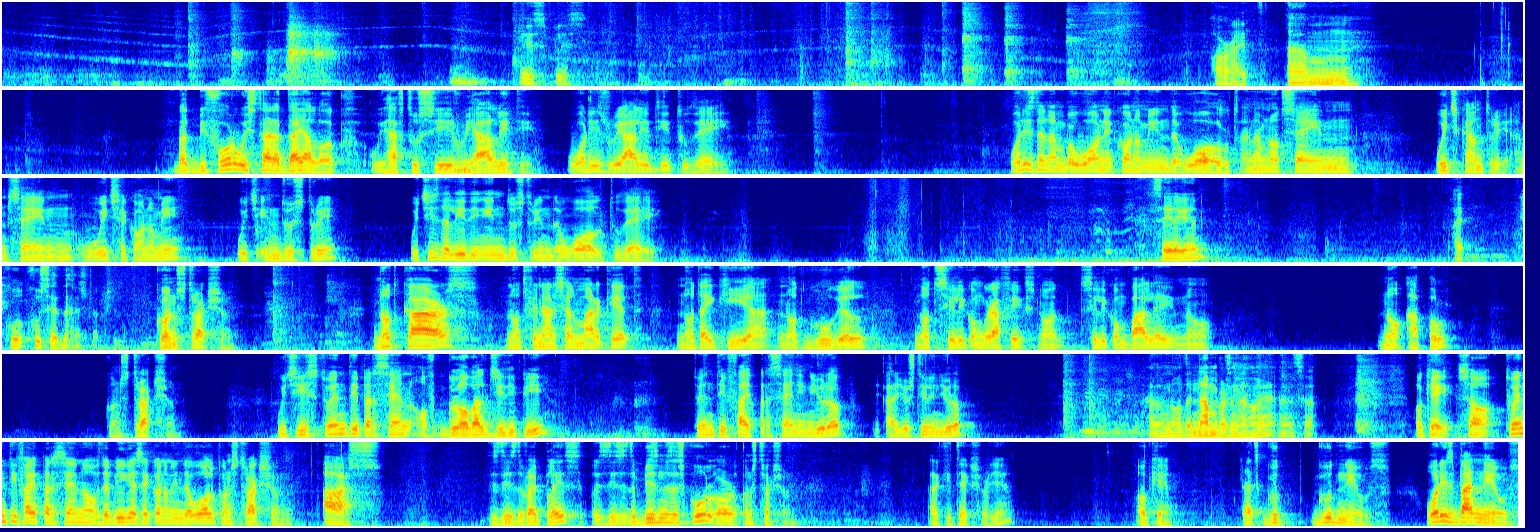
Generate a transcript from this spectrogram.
Please, please. All right. Um, but before we start a dialogue, we have to see reality. What is reality today? What is the number one economy in the world? And I'm not saying which country, I'm saying which economy, which industry, which is the leading industry in the world today. Say it again. I, who, who said that? Construction. Construction. Not cars, not financial market, not IKEA, not Google, not Silicon Graphics, not Silicon Valley, no, no Apple. Construction, which is 20% of global GDP, 25% in Europe. Are you still in Europe? I don't know the numbers now. Eh? Okay, so 25% of the biggest economy in the world, construction. Us. Is this the right place? Is this the business school or construction? Architecture, yeah? Okay, that's good, good news. What is bad news?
